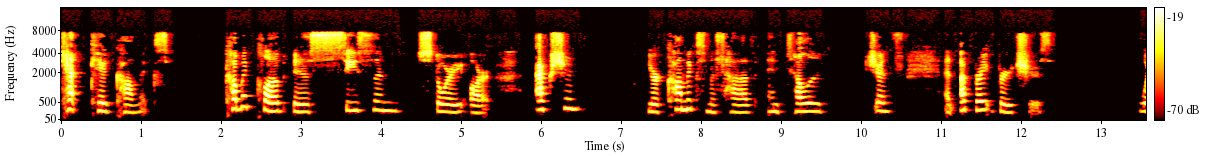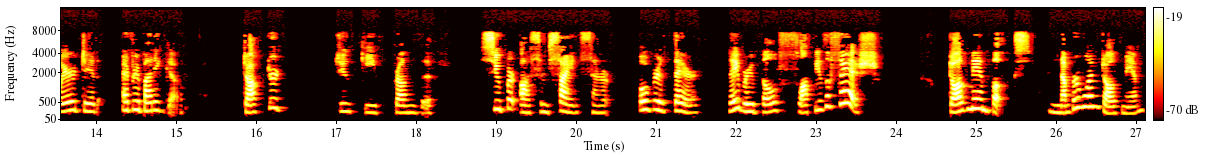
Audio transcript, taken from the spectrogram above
Cat Kid Comics. Comic Club is season story art. Action. Your comics must have intelligence and upright virtues. Where did everybody go. Dr. Dookie from the Super Awesome Science Center over there, they rebuild Floppy the Fish. Dogman Books. Number one, Dogman.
